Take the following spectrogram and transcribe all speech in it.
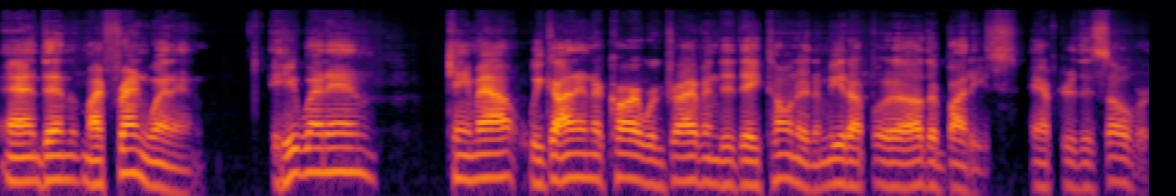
And then my friend went in. He went in, came out. We got in a car. We're driving to Daytona to meet up with other buddies after this over.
